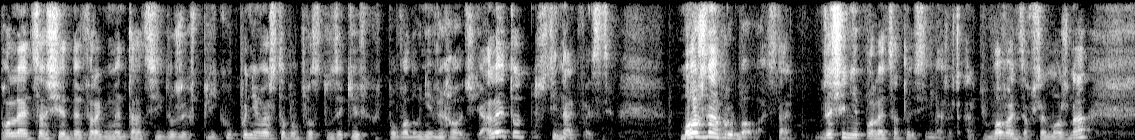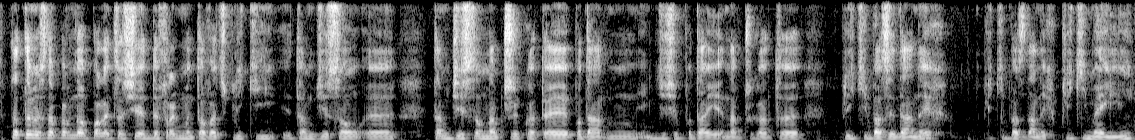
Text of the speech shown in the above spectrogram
poleca się defragmentacji dużych plików, ponieważ to po prostu z jakiegoś powodu nie wychodzi. Ale to jest inna kwestia. Można próbować, tak? Że się nie poleca, to jest inna rzecz, ale próbować zawsze można. Natomiast na pewno poleca się defragmentować pliki tam, gdzie są, e, tam, gdzie są na przykład, e, poda, gdzie się podaje na przykład e, pliki bazy danych, pliki baz danych, pliki maili.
